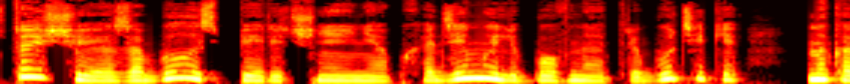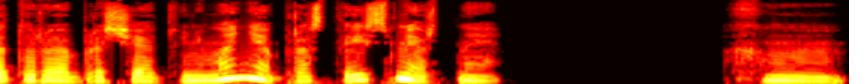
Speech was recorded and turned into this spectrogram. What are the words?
Что еще я забыла с перечня необходимой любовной атрибутики, на которые обращают внимание простые смертные? Хм,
